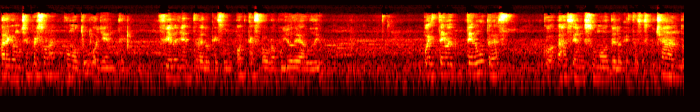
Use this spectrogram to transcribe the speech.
Para que muchas personas como tú, oyente, fiel oyente de lo que es un podcast o capullo de audio, pues te, nutras hacia el insumo de lo que estás escuchando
